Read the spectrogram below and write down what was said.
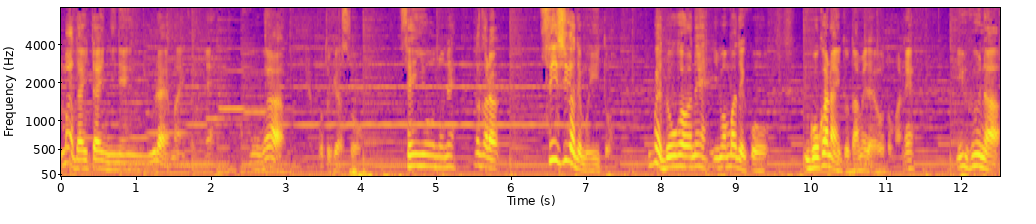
まあ大体2年ぐらい前からねのがポッドキャスト専用のねだから静止画でもいいと。やっぱり動画はね、今までこう、動かないとダメだよとかね、いうふうな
